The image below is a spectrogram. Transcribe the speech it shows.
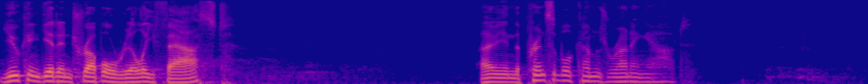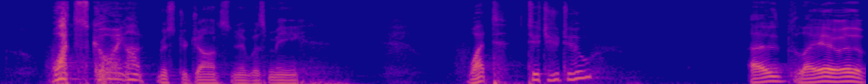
you can get in trouble really fast. I mean, the principal comes running out. What's going on? Mr. Johnson, it was me. What did you do? I was playing with a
